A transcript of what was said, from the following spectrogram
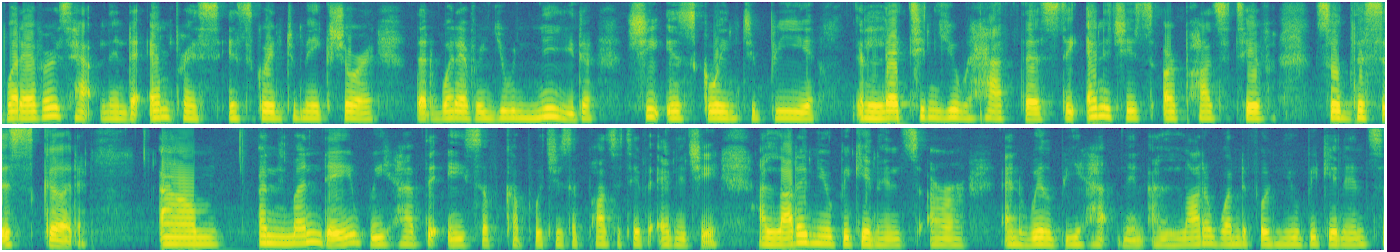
whatever is happening the empress is going to make sure that whatever you need she is going to be letting you have this. The energies are positive so this is good. Um, on Monday we have the Ace of Cup which is a positive energy. A lot of new beginnings are and will be happening. A lot of wonderful new beginnings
